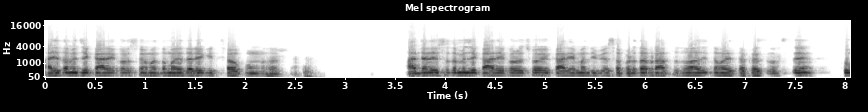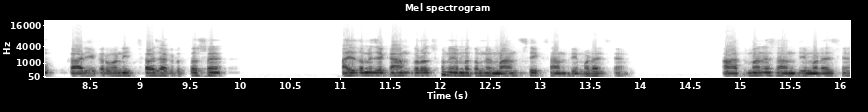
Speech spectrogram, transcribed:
આજે તમે જે કાર્ય કરો છો, એમાં તમારી દરેક ઈચ્છાઓ પૂર્ણ થશે. આજના દિવસે તમે જે કાર્ય કરો છો, એ કાર્યમાં દિવ્ય સફળતા પ્રાપ્ત થવાથી તમારી તકસ વધશે. ખૂબ કાર્ય કરવાની ઈચ્છા જાગૃત થશે. આજે તમે જે કામ કરો છો ને, એમાં તમને માનસિક શાંતિ મળે છે, આત્માને શાંતિ મળે છે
